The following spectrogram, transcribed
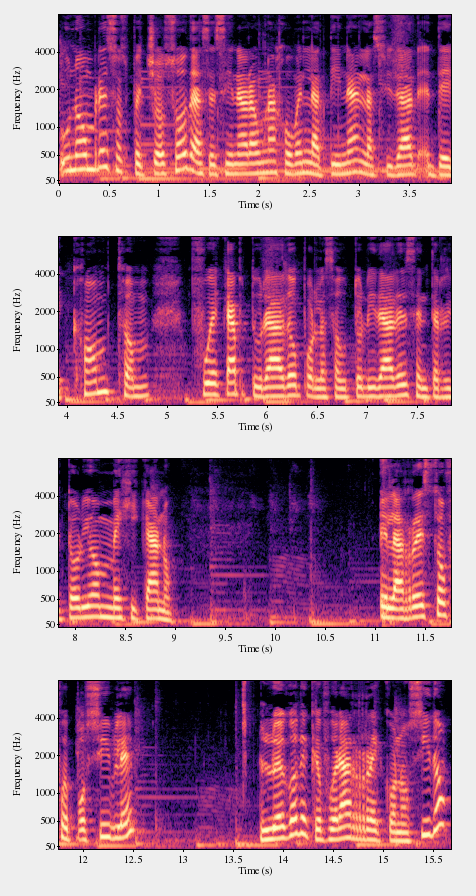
un hombre sospechoso de asesinar a una joven latina en la ciudad de Compton fue capturado por las autoridades en territorio mexicano. El arresto fue posible luego de que fuera reconocido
